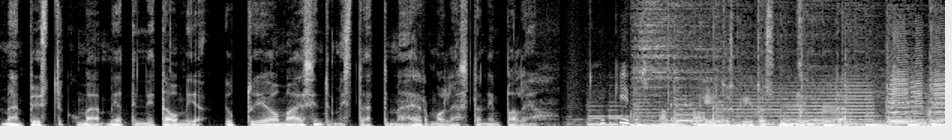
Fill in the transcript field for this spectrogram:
mä en pysty, kun mä mietin niitä omia juttuja ja omaa esiintymistä, että mä hermoilen sitä niin paljon. Hei, kiitos paljon. Paula. Kiitos, kiitos. Ei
